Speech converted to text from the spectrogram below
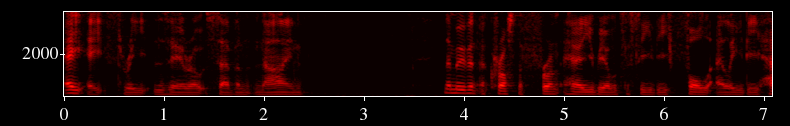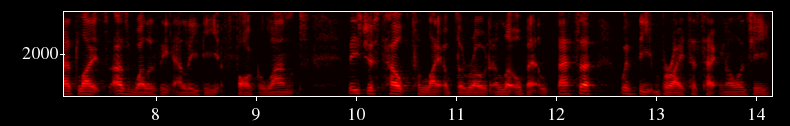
883079. Now moving across the front here, you'll be able to see the full LED headlights as well as the LED fog lamps. These just help to light up the road a little bit better with the brighter technology,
